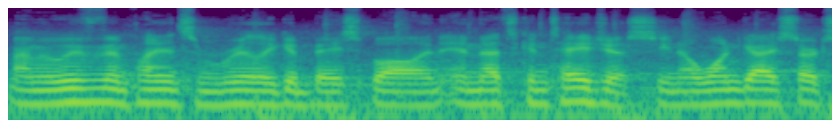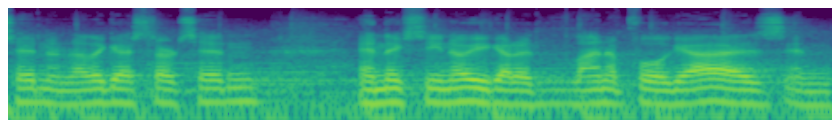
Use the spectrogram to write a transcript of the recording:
I mean, we've been playing some really good baseball, and, and that's contagious. You know, one guy starts hitting, another guy starts hitting, and next thing you know, you got a lineup full of guys and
